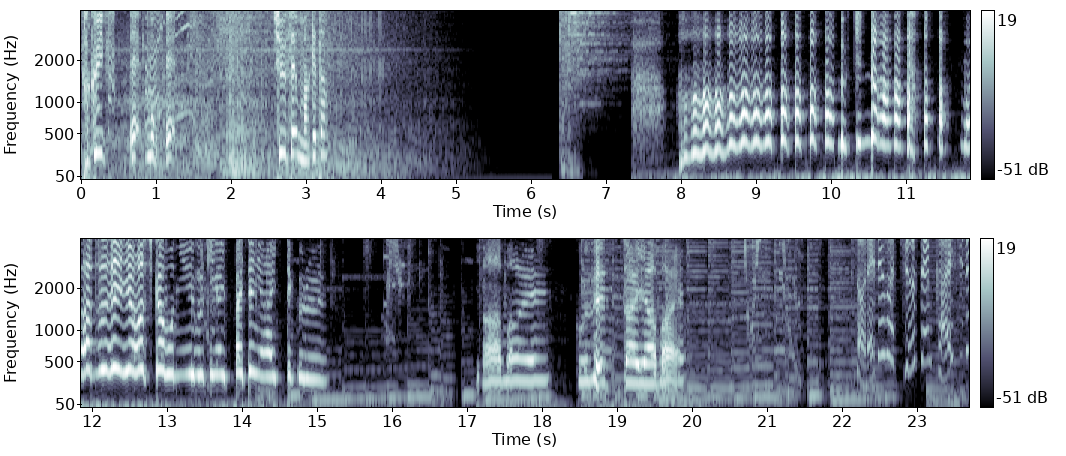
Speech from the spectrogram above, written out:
確率？え？もうえ？抽選負けた？あ武器だ。まずいよ。しかも2武器がいっぱい手に入ってくる。やばい。これ絶対やばい。それでは抽選開始で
